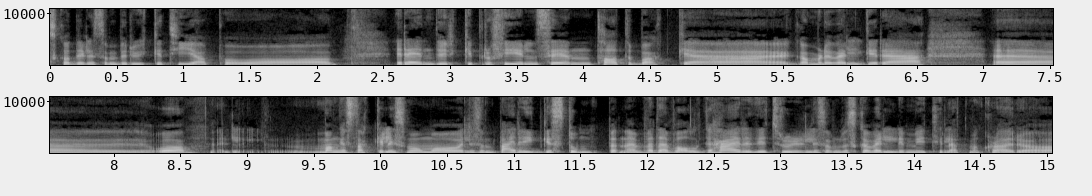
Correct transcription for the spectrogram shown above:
skal de liksom bruke tida på å rendyrke profilen sin, ta tilbake gamle velgere. Eh, og mange snakker liksom om å liksom berge stumpene ved det valget her. De tror liksom det skal veldig mye til at man klarer å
